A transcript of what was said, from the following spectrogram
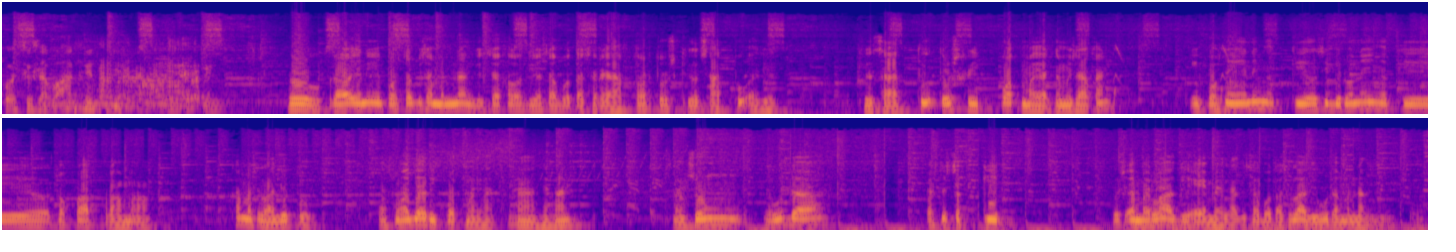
Kok susah banget ya. Tuh, padahal ini impostor bisa menang guys ya kalau dia sabotase reaktor terus kill satu aja. Kill satu terus report mayatnya misalkan imposnya ini ngekill si biru nih ngekill coklat peramal. Kan masih lanjut tuh. Langsung aja report mayatnya ya kan. Langsung ya udah pasti skip. Terus MR lagi, eh, MR lagi sabotase lagi udah menang impos.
